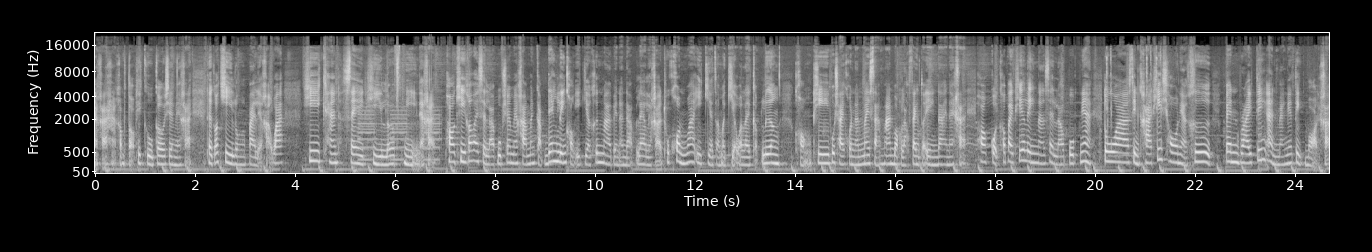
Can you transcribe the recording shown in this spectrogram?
นะคะ หาคำตอบที่ Google ใช่ไหมคะ เธอก็คีย์ลงไปเลยค่ะว่า he can't say he loves me นะคะ พอคีย์เข้าไปเสร็จแล้วปุ๊บใช่ไหมคะ มันกลับเด้งลิงก์ของอีเกียขึ้นมาเป็นอันดับแรกเลยค่ะ ทุกคนว่าอีเกียจะมาเกี่ยวอะไรกับเรื่องของที่ผู้ชายคนนั้นไม่สามารถบอกรักแฟนตัวเองได้นะคะ พอกดเข้าไปที่ลิงก์นั้นเสร็จแล้วปุ๊บเนี่ย ตัวสินค้าที่โชว์เนี่ยคือเป็น writing and magnetic board ค่ะ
